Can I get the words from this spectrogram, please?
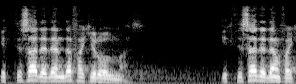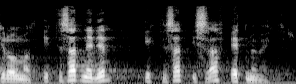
İktisat eden de fakir olmaz. İktisat eden fakir olmaz. İktisat nedir? İktisat israf etmemektir.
